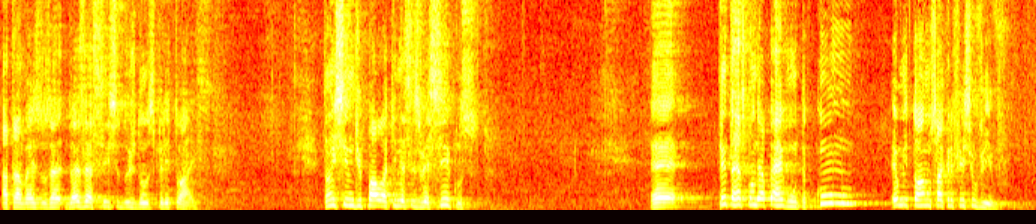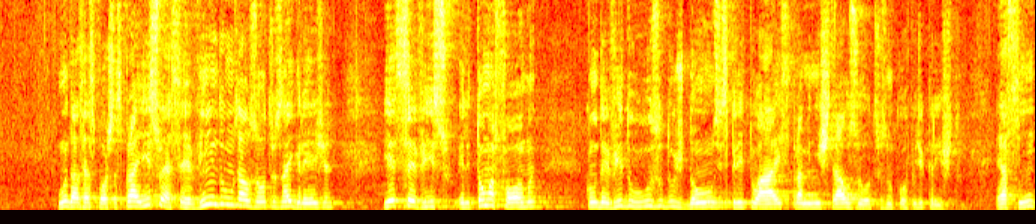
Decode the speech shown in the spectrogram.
através do, do exercício dos dons espirituais. Então, o ensino de Paulo aqui nesses versículos é, tenta responder a pergunta: como eu me torno um sacrifício vivo? Uma das respostas para isso é servindo uns aos outros na igreja, e esse serviço ele toma forma com o devido uso dos dons espirituais para ministrar aos outros no corpo de Cristo. É assim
